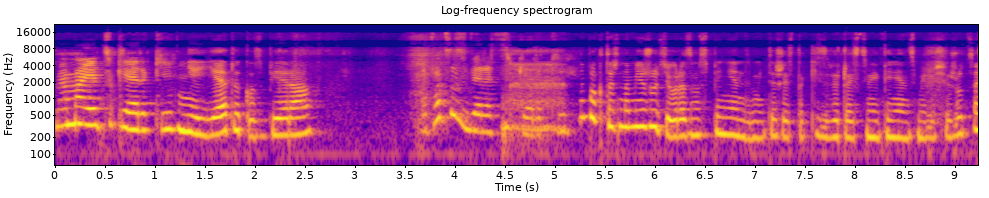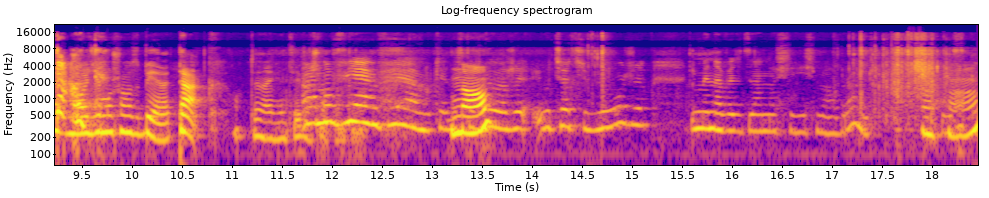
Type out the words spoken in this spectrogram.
Mama je cukierki. Nie je, tylko zbiera. A po co zbierać cukierki? No bo ktoś nam je rzucił razem z pieniędzmi. Też jest taki zwyczaj z tymi pieniędzmi, że się rzuca i młodzi muszą zbierać. Tak, o, ty najwięcej A wiesz o no tym. wiem, wiem. Kiedyś No. tak było, że u cioci było, że i my nawet zanosiliśmy obrączki. Mhm.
